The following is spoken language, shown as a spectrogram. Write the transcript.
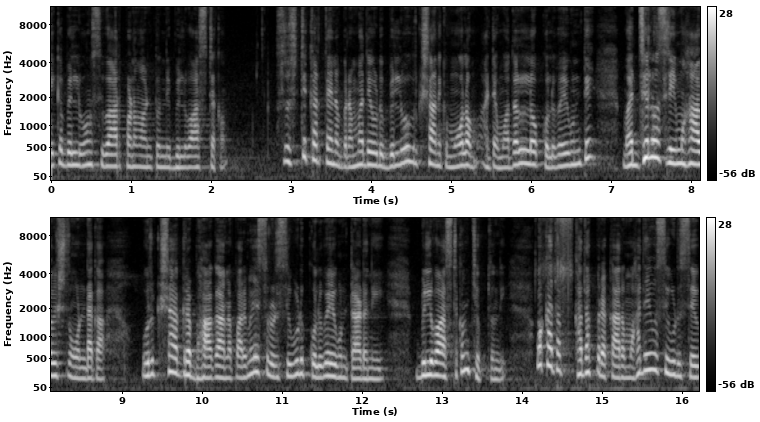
ఏకబిల్వం శివార్పణం అంటుంది బిల్వాష్టకం. సృష్టికర్త అయిన బ్రహ్మదేవుడు బిల్వ వృక్షానికి మూలం అంటే మొదలలో కొలువై ఉంటే మధ్యలో శ్రీ మహావిష్ణువు ఉండగా వృక్షాగ్ర భాగాన పరమేశ్వరుడు శివుడు కొలువై ఉంటాడని బిల్వాష్టకం చెప్తుంది. ఒక కథ కథ ప్రకారం మహాదేవ శివుడు శివ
